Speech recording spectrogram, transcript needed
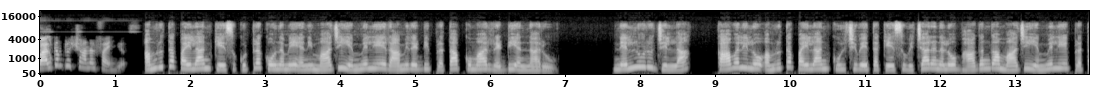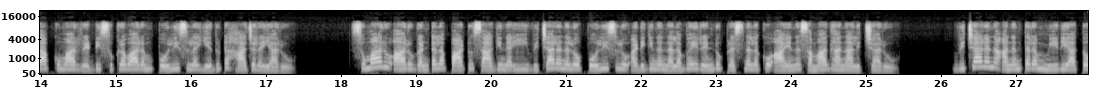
Welcome to channel five news Amrita pylon case కుట్ర కోణమే అని మాజీ ఎమ్మెల్యే రామిరెడ్డి ప్రతాప్ కుమార్ రెడ్డి అన్నారు. నెల్లూరు జిల్లా కావలిలో అమృత పైలాన్ కూల్చివేత కేసు విచారణలో భాగంగా మాజీ ఎమ్మెల్యే ప్రతాప్ కుమార్ రెడ్డి శుక్రవారం పోలీసుల ఎదుట హాజరయ్యారు. సుమారు ఆరు గంటల పాటు సాగిన ఈ విచారణలో పోలీసులు అడిగిన నలభై రెండు ప్రశ్నలకు ఆయన సమాధానాలిచ్చారు. విచారణ అనంతరం మీడియాతో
